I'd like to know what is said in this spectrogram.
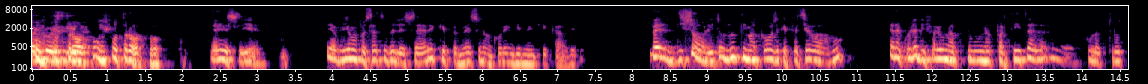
un po' troppo. Un po troppo. Eh sì, eh. e abbiamo passato delle serie che per me sono ancora indimenticabili. Beh, di solito l'ultima cosa che facevamo era quella di fare una, una partita con la tro,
